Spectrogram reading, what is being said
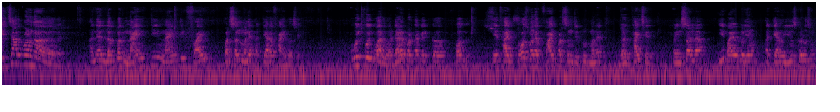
વિચાર પણ ના આવે હવે. અને લગભગ નાઇન્ટી નાઇન્ટી ફાઈવ પર્સન્ટ મને અત્યારે ફાયદો છે. કોઈક કોઈક વાર વધારે પડતા કંઈક પગ એ થાય તો જ મને ફાઈવ પર્સન્ટ જેટલું જ મને દર્દ થાય છે. તો ઇન્શાલ્લાહ એ બાયોટોરિયમ અત્યારે યુઝ કરું છું.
